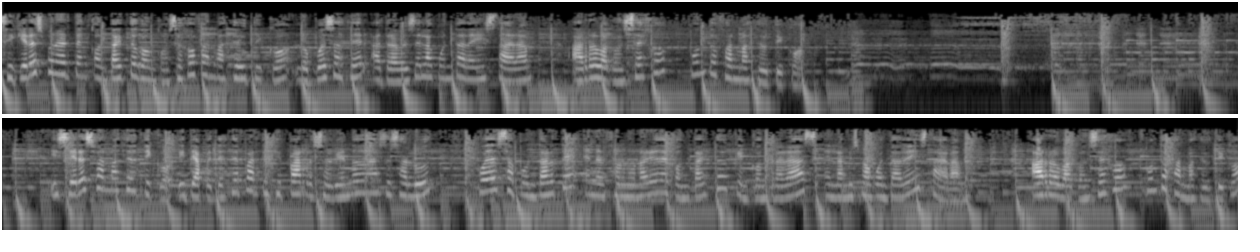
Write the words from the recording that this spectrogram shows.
Si quieres ponerte en contacto con Consejo Farmacéutico, lo puedes hacer a través de la cuenta de Instagram arroba consejo.farmacéutico. Y si eres farmacéutico y te apetece participar resolviendo dudas de salud, puedes apuntarte en el formulario de contacto que encontrarás en la misma cuenta de Instagram, arroba consejo.farmacéutico.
